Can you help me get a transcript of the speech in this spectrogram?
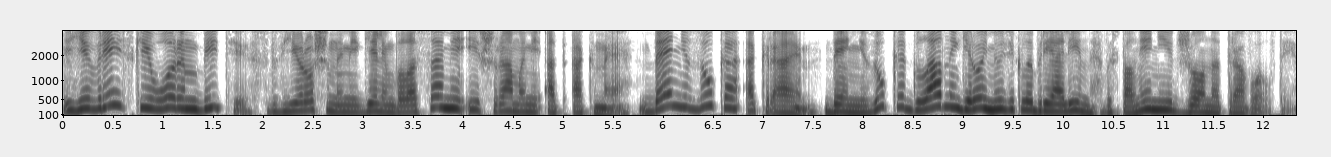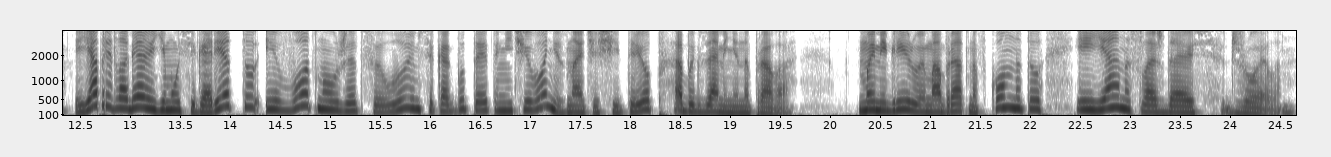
Еврейский Уоррен Битти с взъерошенными гелем волосами и шрамами от акне. Дэнни Зука — Окраин. Дэнни Зука — главный герой мюзикла «Бриолин» в исполнении Джона Траволты. Я предлагаю ему сигарету, и вот мы уже целуемся, как будто это ничего не значащий трёп об экзамене на права. Мы мигрируем обратно в комнату, и я наслаждаюсь Джоэлом.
